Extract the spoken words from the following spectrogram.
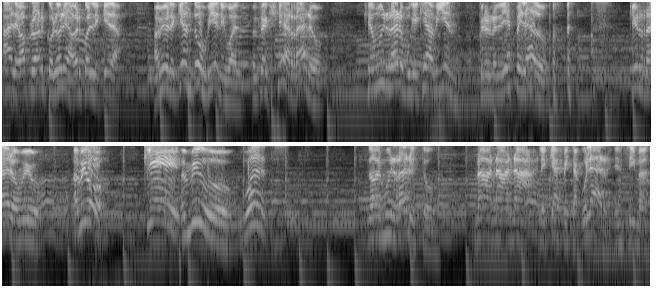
Ah, le va a probar colores a ver cuál le queda. Amigo, le quedan todos bien igual. O sea, queda raro. Queda muy raro porque queda bien. Pero en realidad es pelado. Qué raro, amigo. Amigo. ¿Qué? Amigo. What? No, es muy raro esto. No, no, no. Le queda espectacular encima.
